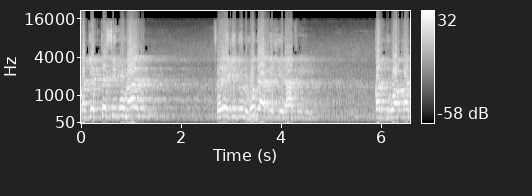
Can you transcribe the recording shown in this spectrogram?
قد يكتسب مالا فيجد الهدى بخلافه. قد وقد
